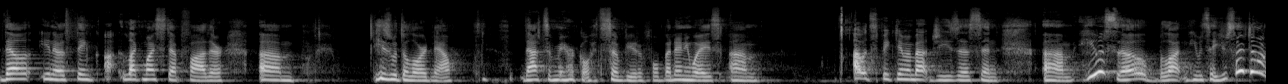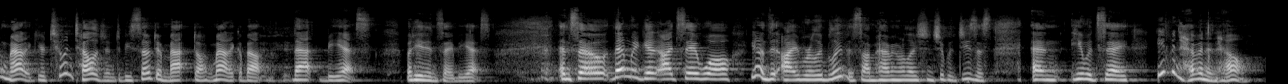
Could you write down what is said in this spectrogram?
they'll, you know, think, uh, like my stepfather, um, he's with the Lord now. That's a miracle. It's so beautiful. But anyways, um, I would speak to him about Jesus, and um, he was so blunt. He would say, You're so dogmatic. You're too intelligent to be so dogmatic about that BS. But he didn't say BS. And so then we'd get, I'd say, Well, you know, I really believe this. I'm having a relationship with Jesus. And he would say, Even heaven and hell.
